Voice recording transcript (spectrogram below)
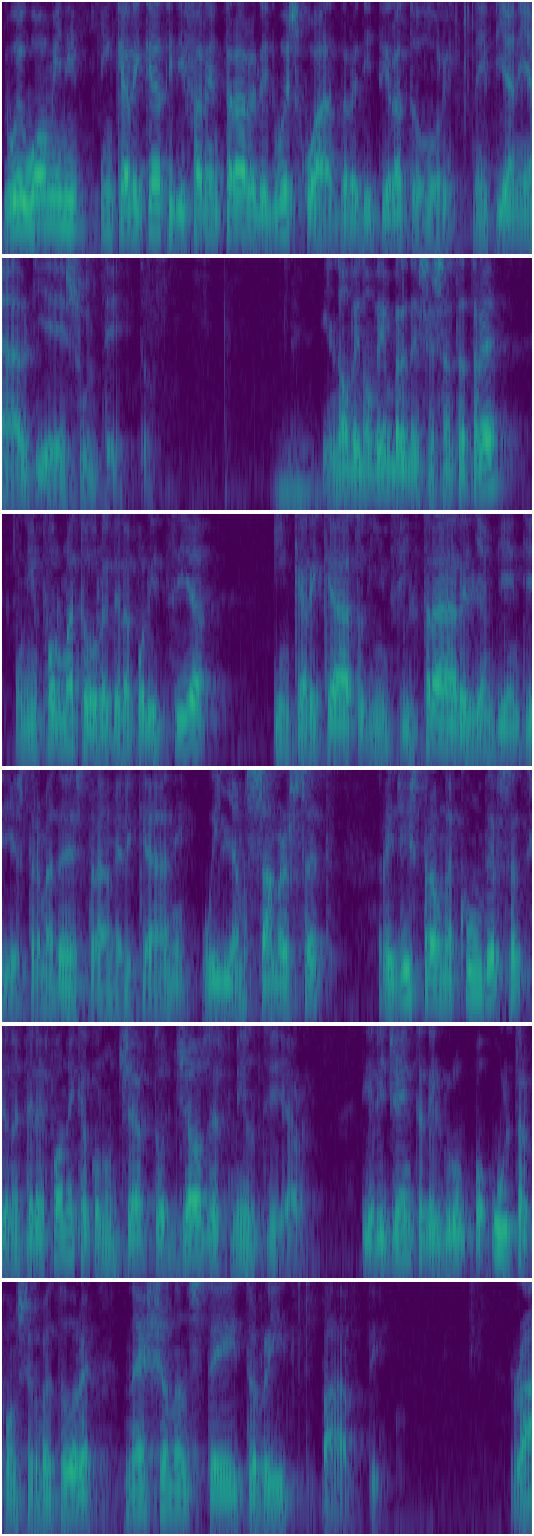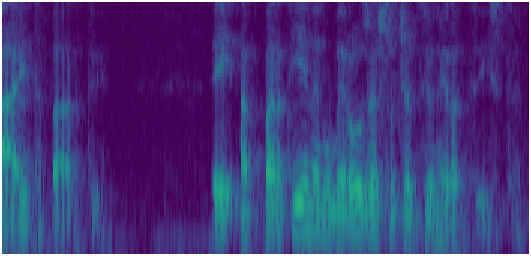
Due uomini incaricati di far entrare le due squadre di tiratori nei piani alti e sul tetto. Il 9 novembre del 63 un informatore della polizia incaricato di infiltrare gli ambienti di estrema destra americani, William Somerset, registra una conversazione telefonica con un certo Joseph Miltier, dirigente del gruppo ultraconservatore National State Right Party, Right Party e appartiene a numerose associazioni razziste.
